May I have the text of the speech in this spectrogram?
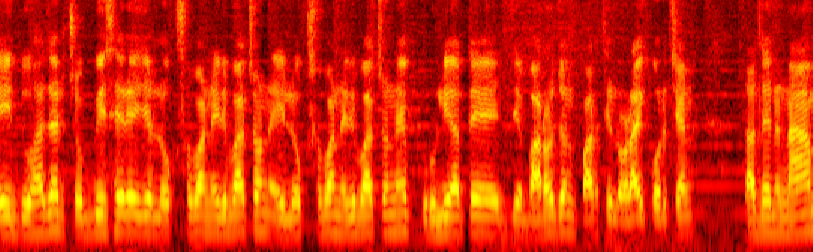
এই দু হাজার চব্বিশের এই যে লোকসভা নির্বাচন, এই লোকসভা নির্বাচনে পুরুলিয়াতে যে বারো জন প্রার্থী লড়াই করছেন, তাদের নাম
